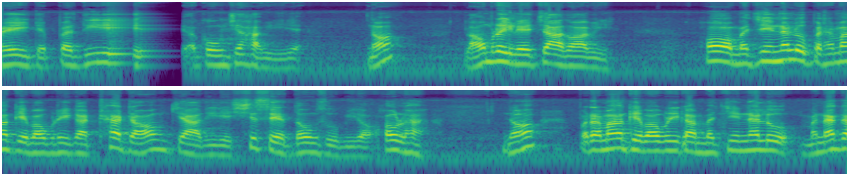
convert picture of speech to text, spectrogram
ရိတ်တဲ့ပတ်တီးတွေအကုန်ကြပြီတဲ့နော်လောင်းဗရိတ်လည်းကြသွားပြီဟောမကျင်နဲ့လို့ပထမကေပေါဗရိတ်ကထတ်တောင်ကြာသေးတယ်83ဆိုပြီးတော့ဟုတ်လားနော်ပထမကေပေါဗရိတ်ကမကျင်နဲ့လို့မနက်က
